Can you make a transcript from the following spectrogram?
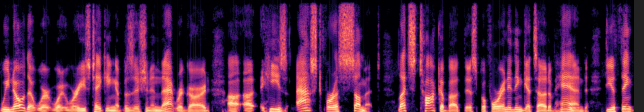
we know that where, where, where he's taking a position in that regard, he's asked for a summit. Let's talk about this before anything gets out of hand. Do you think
